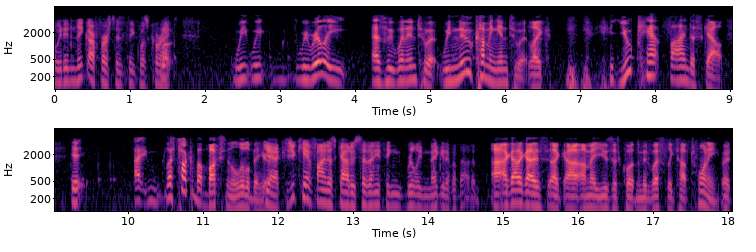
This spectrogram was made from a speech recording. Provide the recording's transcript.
we didn't think our first instinct was correct. we we we really as we went into it, we knew coming into it like you can't find a scout. It I let's talk about Buxton a little bit here. yeah, because you can't find a scout who says anything really negative about him. I, I got a guy who's like I, I may use this quote in the Midwest League Top 20, but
